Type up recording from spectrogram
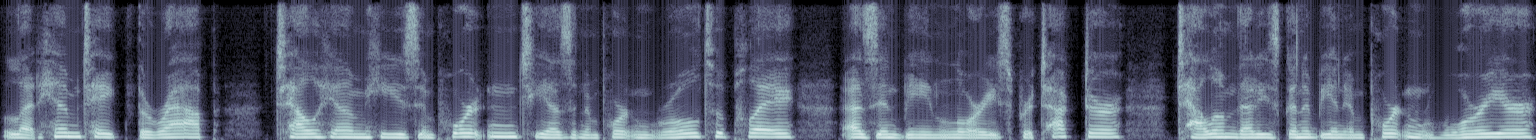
let him take the rap, tell him he's important, he has an important role to play, as in being Lori's protector, tell him that he's going to be an important warrior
